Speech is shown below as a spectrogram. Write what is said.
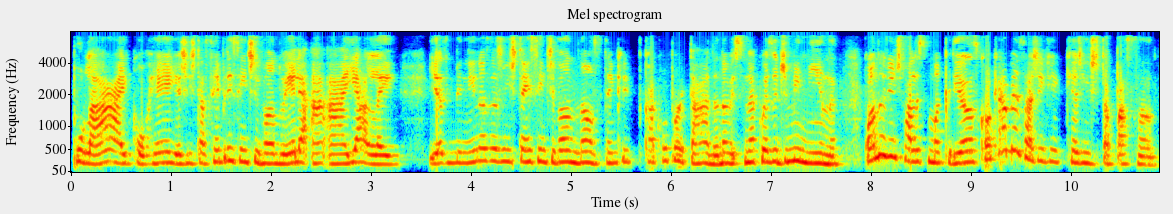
pular e correr, e a gente está sempre incentivando ele a, a, ir além. E as meninas a gente está incentivando, não, você tem que ficar comportada, não, isso não é coisa de menina. Quando a gente fala isso para uma criança, qual é a mensagem que, que a gente está passando?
